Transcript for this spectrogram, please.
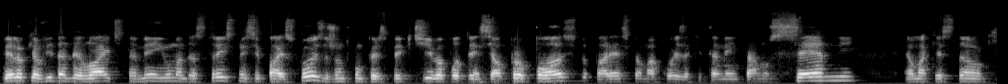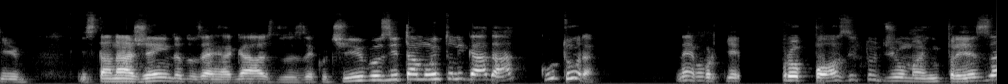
Pelo que eu vi da Deloitte também, uma das três principais coisas, junto com perspectiva, potencial, propósito, parece que é uma coisa que também está no cerne é uma questão que está na agenda dos RHs, dos executivos e está muito ligada à cultura, né? Porque propósito de uma empresa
